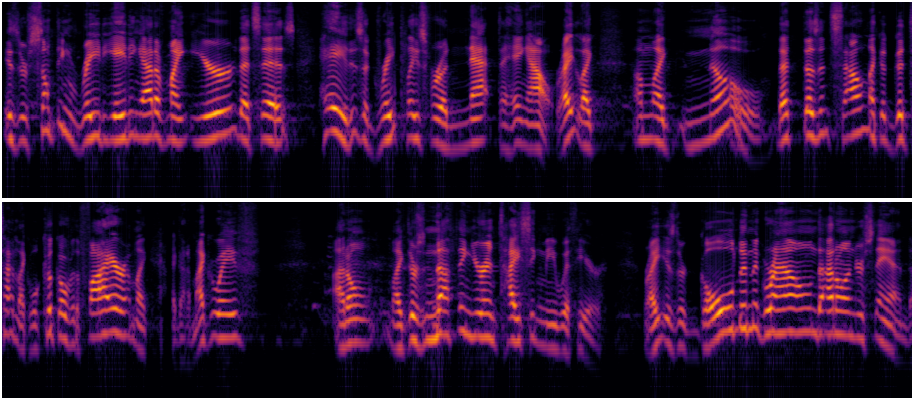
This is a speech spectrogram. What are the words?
is there something radiating out of my ear that says, hey, this is a great place for a gnat to hang out, right? Like, I'm like, no, that doesn't sound like a good time. Like, we'll cook over the fire. I'm like, I got a microwave. I don't, like, there's nothing you're enticing me with here, right? Is there gold in the ground? I don't understand.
